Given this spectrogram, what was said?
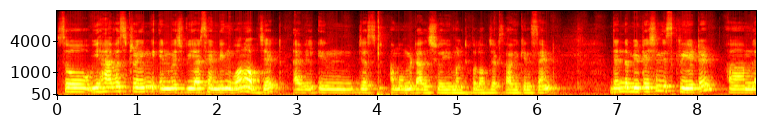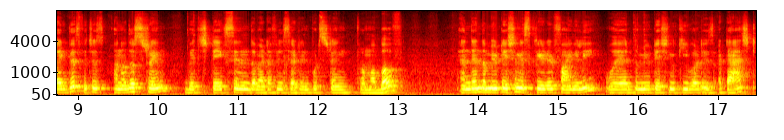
So we have a string in which we are sending one object. I will in just a moment, I'll show you multiple objects, how you can send. Then the mutation is created um, like this, which is another string, which takes in the metafield set input string from above. And then the mutation is created finally, where the mutation keyword is attached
